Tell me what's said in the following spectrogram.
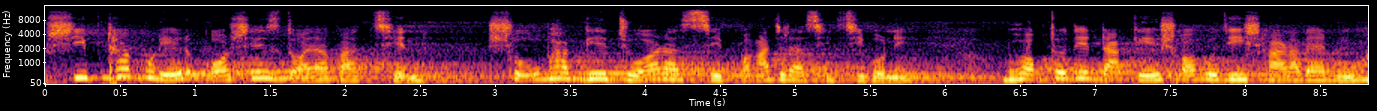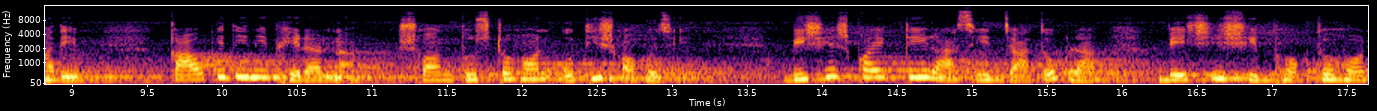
শিব ঠাকুরের অশেষ দয়া পাচ্ছেন। সৌভাগ্যের জোয়ার আসছে পাঁচ রাশির জীবনে। ভক্তদের ডাকে সহজেই সাড়া দেন মহাদেব। কাউকে তিনি ফেরান না, সন্তুষ্ট হন অতি সহজে। বিশেষ কয়েকটি রাশির জাতকরা বেশি শিবভক্ত হন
